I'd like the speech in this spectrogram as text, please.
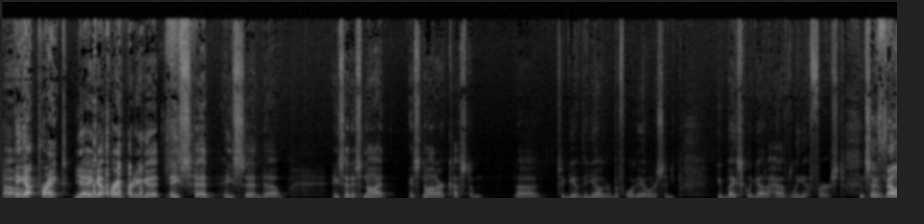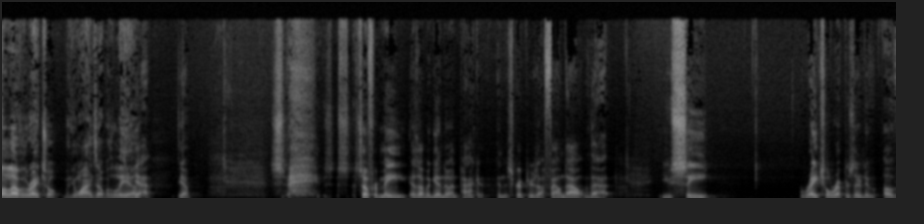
uh, he got pranked. yeah, he got pranked pretty good. He said, he said, uh, he said, it's not, it's not our custom uh, to give the younger before the elder. Said, you basically got to have Leah first. And so he fell in love with Rachel, but he winds up with Leah. Yeah, yeah. So for me, as I began to unpack it in the scriptures, I found out that you see Rachel representative of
